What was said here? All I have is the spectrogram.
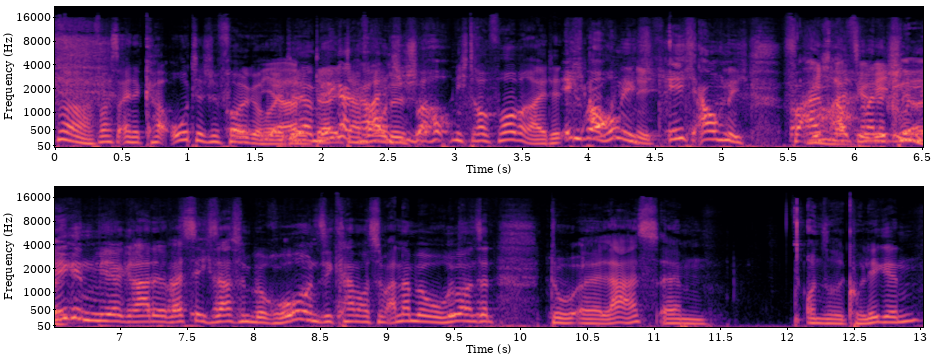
Ja, was eine chaotische Folge Oh, ja. heute. Ja, da, mega da war ich chaotisch. überhaupt nicht drauf vorbereitet. Ich auch nicht. Ich auch nicht. Vor allem, Ich als meine nicht, ne? Kollegin mir gerade, weißt du, ich saß im Büro und sie kam aus dem anderen Büro rüber und sagt, du, äh, Lars, ähm, unsere Kollegin,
